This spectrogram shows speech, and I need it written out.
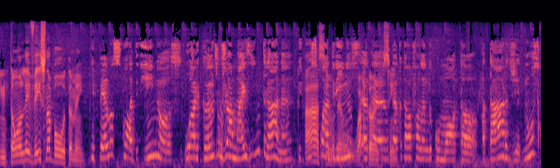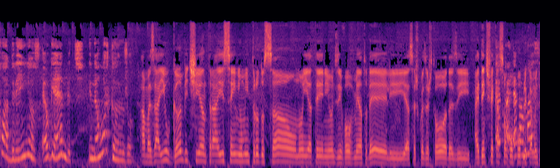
Então eu levei isso na boa também. E pelos quadrinhos, o arcanjo jamais ia entrar, né? Porque Ah, nos sim, quadrinhos, o arcanjo, sim. até o que eu tava falando com o Mota à tarde, nos quadrinhos é o Gambit e não o arcanjo. Ah, mas aí o Gambit ia entrar aí sem nenhuma introdução, não ia ter nenhum desenvolvimento dele e essas coisas todas. E a identificação com o público é mais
